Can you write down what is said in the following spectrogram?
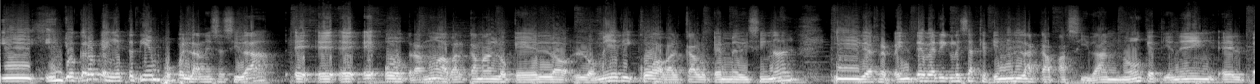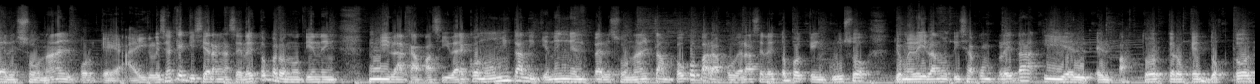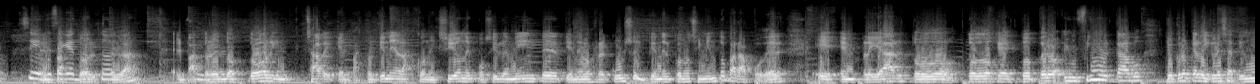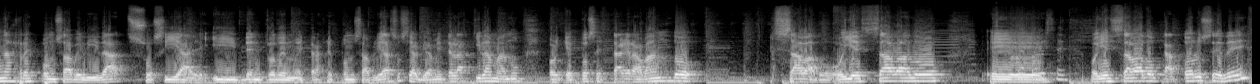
Y, y yo creo que en este tiempo, pues la necesidad eh, eh, eh, es otra, ¿no? Abarca más lo que es lo, lo médico, abarca lo que es medicinal. Y de repente ver iglesias que tienen la capacidad, ¿no? Que tienen el personal, porque hay iglesias que quisieran hacer esto, pero no tienen ni la capacidad económica, ni tienen el personal tampoco para poder hacer esto, porque incluso yo me leí la noticia completa y el, el pastor, creo que es doctor. Sí, el que es doctor. ¿verdad? El pastor Sí. es doctor y sabe que el pastor tiene las conexiones posiblemente, tiene los recursos y tiene el conocimiento para poder eh, emplear todo, todo lo que esto. Pero en fin y al cabo, yo creo que la iglesia tiene una responsabilidad social y dentro de nuestra responsabilidad social, obviamente la aquí la mano, porque esto se está grabando sábado. Hoy es sábado. eh, 14. hoy es sábado 14 de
